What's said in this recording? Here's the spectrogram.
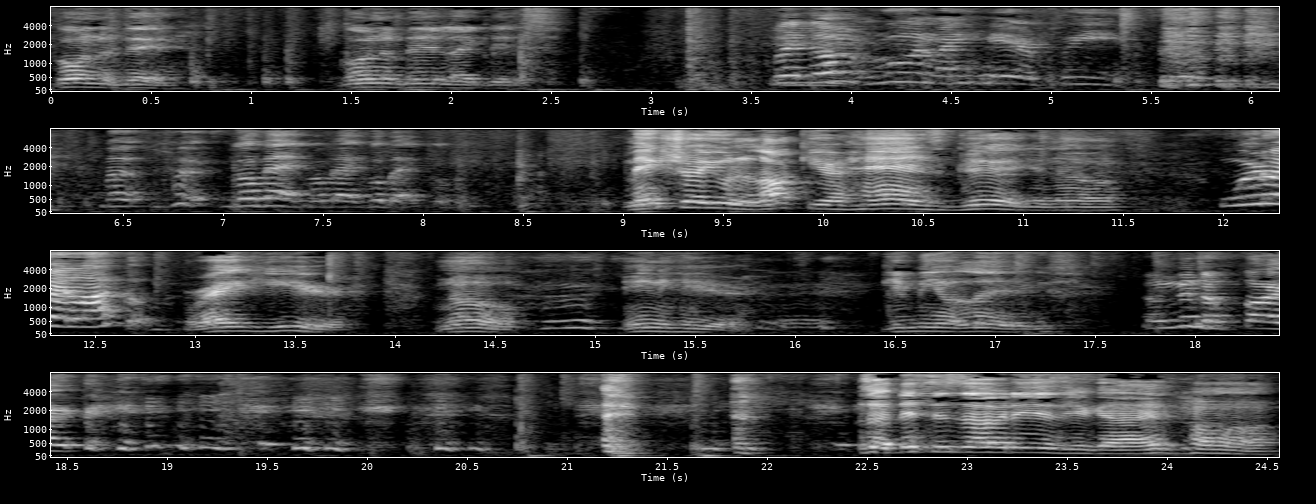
go on the bed. Go on the bed like this. But don't ruin my hair, please. but put go back, go back, go back, go back. Make sure you lock your hands good. You know, Where do I lock them? right here. No, in here. Give me your legs. I'm gonna fart. so this is how it is, you guys. Hold on.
